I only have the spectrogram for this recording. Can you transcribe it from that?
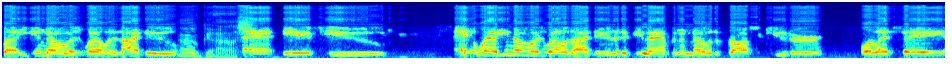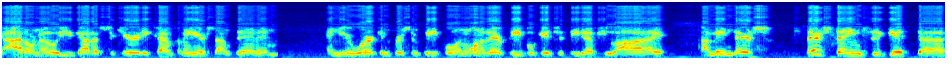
but you know as well as I do Oh gosh. that if you, well, you know as well as I do that if you happen to know the prosecutor, or let's say, I don't know, you got a security company or something, and and you're working for some people, and one of their people gets a DWI. I mean, there's there's things that get uh,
